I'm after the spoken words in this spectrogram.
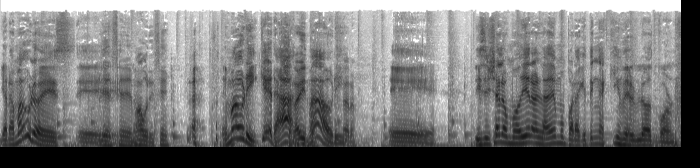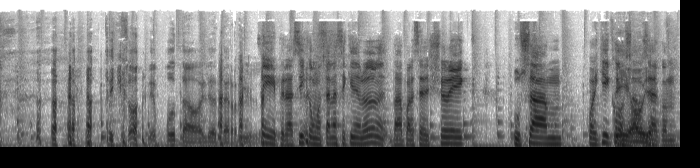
Garamauro es. Eh, Ese no. Mauri, sí. Eh, Mauri, ¿qué era? Mauri. claro. Eh, dice, ya lo modiaron la demo para que tenga skin del Bloodborne. Hijo de puta, boludo, terrible. Sí, pero así como están las skins de Bloodborne, va a aparecer Shrek, Usam, Cualquier Sí, cosa, o obvio. sea, con.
